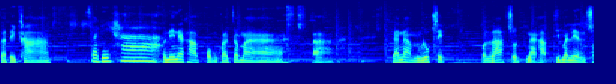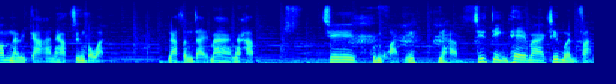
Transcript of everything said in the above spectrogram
สวัสดีครับ สวัสดีค่ะ วันนี้นะครับผมก็จะมาอ่าแนะนำลูกศิษย์คนล่าสุดนะครับ ที่มาเรียนซ่อมนาฬิกานะครับ ซึ่งประวัติน่าสนใจมากนะครับ ชื่อคุณขวัญนะครับ ชื่อจริงเท่มากชื่อเหมือนฝัน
